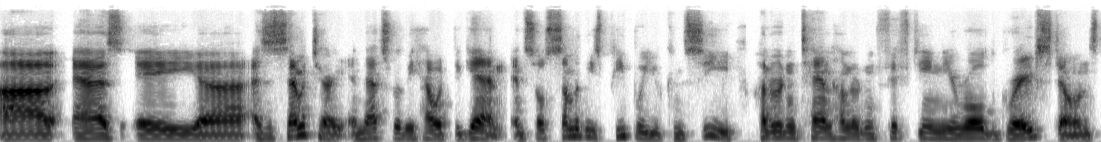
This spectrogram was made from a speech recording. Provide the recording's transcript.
uh, as a uh, as a cemetery, and that's really how it began. And so some of these people you can see 110, 115 year old gravestones,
